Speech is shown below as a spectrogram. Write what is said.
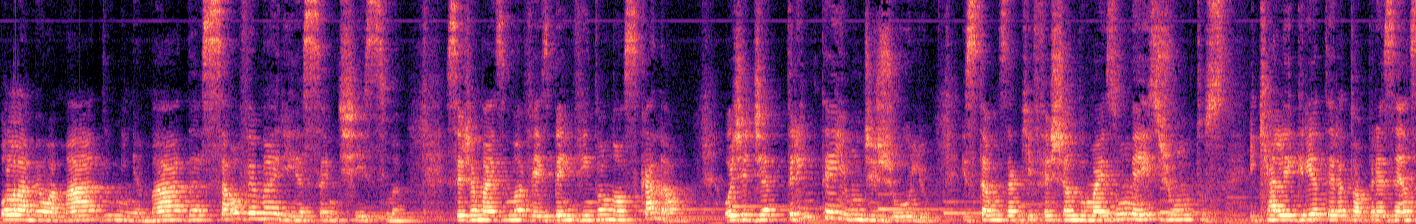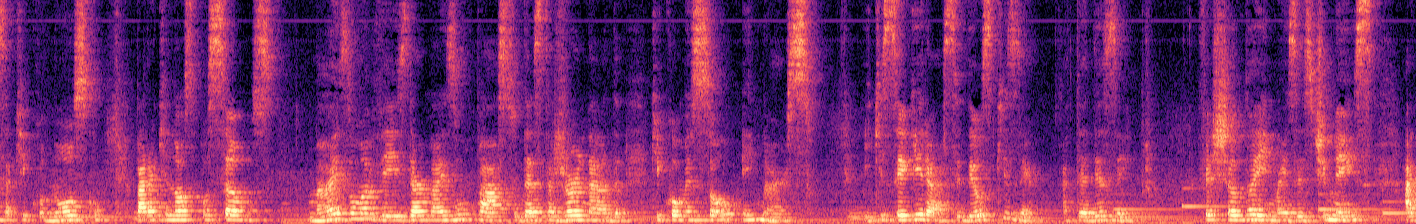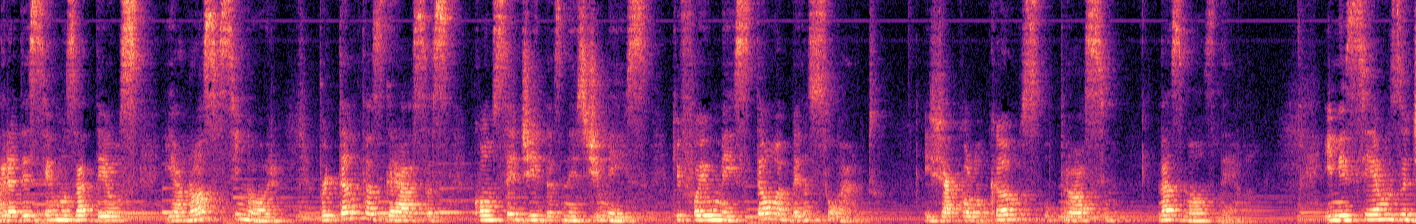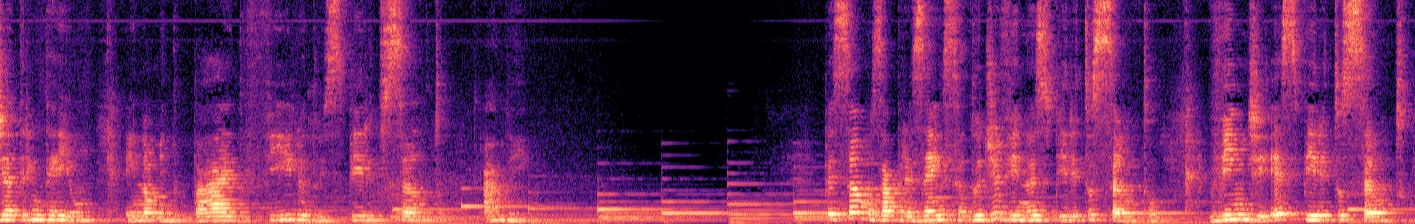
Olá, meu amado, minha amada, salve Maria Santíssima. Seja mais uma vez bem-vindo ao nosso canal. Hoje é dia 31 de julho, estamos aqui fechando mais um mês juntos e que alegria ter a tua presença aqui conosco para que nós possamos mais uma vez dar mais um passo desta jornada que começou em março e que seguirá, se Deus quiser, até dezembro. Fechando aí mais este mês, agradecemos a Deus e a Nossa Senhora por tantas graças concedidas neste mês, que foi um mês tão abençoado. E já colocamos o próximo nas mãos dela. Iniciemos o dia 31 em nome do Pai, do Filho, do Espírito Santo. Amém. Peçamos a presença do Divino Espírito Santo. Vinde, Espírito Santo,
